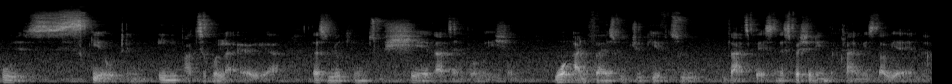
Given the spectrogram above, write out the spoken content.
who is skilled in any particular area that's looking to share that information? What advice would you give to that person, especially in the climates that we are in now?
